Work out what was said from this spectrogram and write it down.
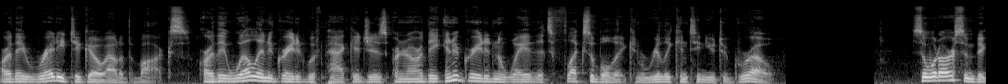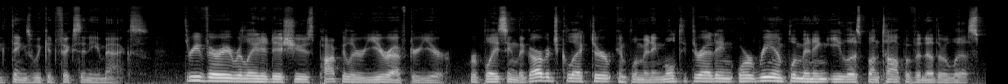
Are they ready to go out of the box? Are they well integrated with packages and are they integrated in a way that's flexible that can really continue to grow? So what are some big things we could fix in Emacs? Three very related issues popular year after year replacing the garbage collector, implementing multithreading, or re-implementing eLisp on top of another Lisp.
